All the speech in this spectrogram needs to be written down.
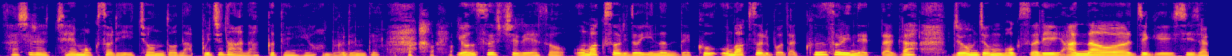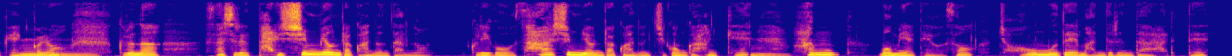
사실은 제 목소리 전도 나쁘지는 않았거든요. 네. 그런데 연습실에서 음악 소리도 있는데 그 음악 소리보다 큰 소리 냈다가 점점 목소리 안 나와지기 시작했고요. 음. 그러나 사실은 80년이라고 하는 단원 그리고 40년이라고 하는 직원과 함께 음. 한 몸이 되어서 좋은 무대 만드는다 할 때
